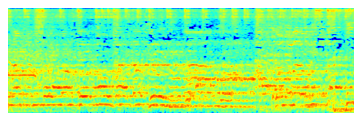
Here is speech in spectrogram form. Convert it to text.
Znam, że mam tego, ale wyglądam To mały spektakl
